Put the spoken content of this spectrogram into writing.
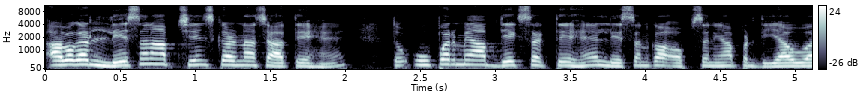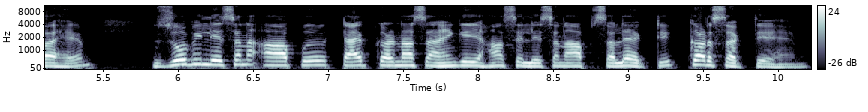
अब अगर लेसन आप चेंज करना चाहते हैं तो ऊपर में आप देख सकते हैं लेसन का ऑप्शन यहाँ पर दिया हुआ है। जो भी लेसन आप टाइप करना चाहेंगे, यहाँ से लेसन आप सेलेक्ट कर सकते हैं।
